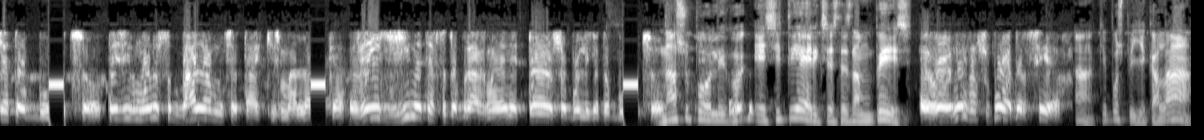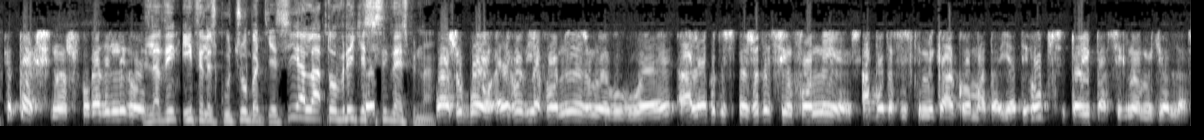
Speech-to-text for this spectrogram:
για τον μπούτσο. Παίζει μόνο στον μπάλα ο Μητσοτάκι, μαλάκα. Δεν γίνεται αυτό το πράγμα, είναι τόσο πολύ για τον μπούτσο. Να σου πω λίγο, εσύ τι έριξες, θες να μου πεις; Εγώ ναι, θα σου πω ανταρσία. Α, και πώς πήγε, καλά; Εντάξει, να σου πω κάτι λίγο. Δηλαδή ήθελες κουτσούμπα κι εσύ, αλλά το βρήκες στη δέσπινα. Να σου πω, έχω διαφωνίες με το Κουκουέ, αλλά έχω τις περισσότερες συμφωνίες από τα συστημικά κόμματα. Γιατί, ούψ, το είπα, συγγνώμη κιόλας.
